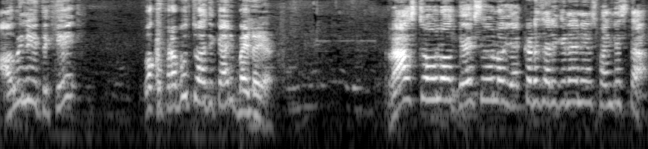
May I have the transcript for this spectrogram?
అవినీతికి ఒక ప్రభుత్వ అధికారి బయలయ్యాడు రాష్ట్రంలో దేశంలో ఎక్కడ జరిగినా నేను స్పందిస్తా.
